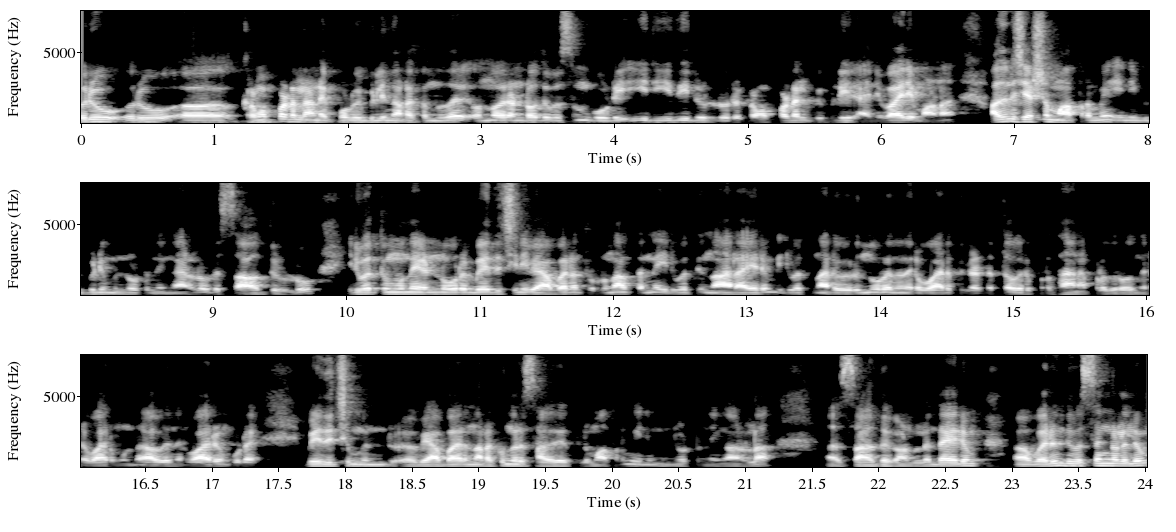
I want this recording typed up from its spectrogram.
ഒരു ഒരു ക്രമപ്പെടലാണ് ഇപ്പോൾ വിപണി നടക്കുന്നത്. ഒന്നോ രണ്ടോ ദിവസം കൂടി ഈ രീതിയിലുള്ള ഒരു ക്രമപ്പെടൽ വിപണി അനിവാര്യമാണ്. അതിനുശേഷം മാത്രമേ ഇനി വിപണി മുന്നോട്ട് നീങ്ങാനുള്ള ഒരു സാധ്യതയുള്ളൂ. ഇരുപത്തിമൂന്ന് എണ്ണൂറ് ഭേദിച്ച് ഇനി വ്യാപാരം തുടർന്നാൽ തന്നെ ഇരുപത്തിനാലായിരം ഇരുപത്തിനാല് ഒരുന്നൂറ് എന്ന നിലവാരത്തിൽ അടുത്ത ഒരു പ്രധാന പ്രതിരോധ നിലവാരമുണ്ട്. ആ ഒരു നിലവാരം കൂടെ ഭേദിച്ച് മുൻ വ്യാപാരം നടക്കുന്ന ഒരു സാഹചര്യത്തിൽ മാത്രം ഇനി മുന്നോട്ട് നീങ്ങാനുള്ള സാധ്യത കാണുള്ളൂ എന്തായാലും വരും ദിവസങ്ങളിലും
